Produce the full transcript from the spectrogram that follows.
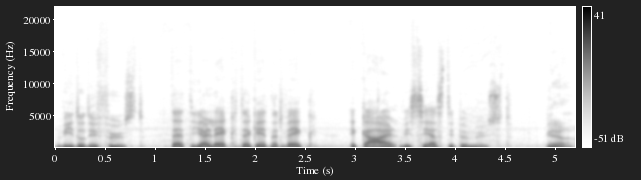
wie du dich fühlst. Der Dialekt, der geht nicht weg, egal wie sehr es dich bemühst. Ja.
